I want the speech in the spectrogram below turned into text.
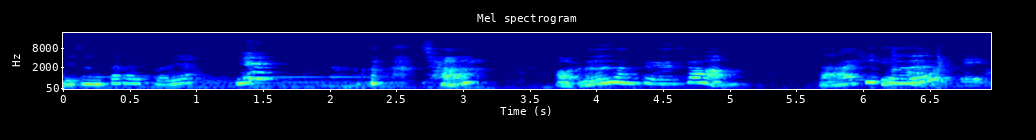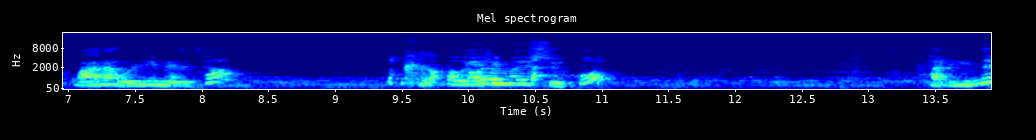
예선이 따라 할 거예요? 네. 자, 어, 누운 상태에서 자, 네. 말아 올리면서 복부에. 힘을 주고 다리는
